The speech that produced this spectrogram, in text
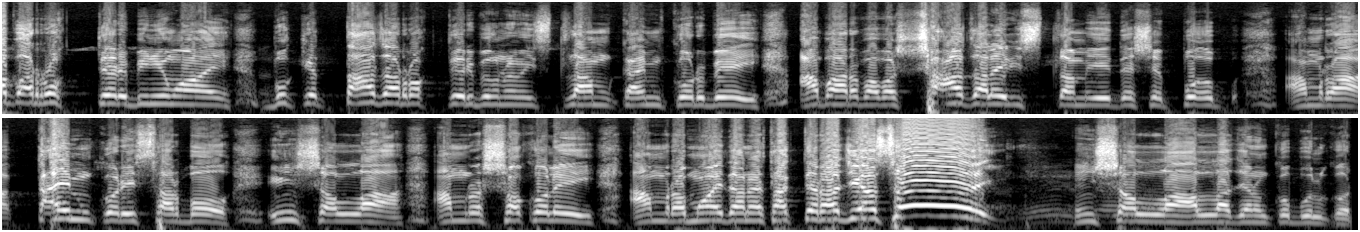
আবার রক্তের বিনিময়, বুকে তাজা রক্তের বিনিময় ইসলাম কায়েম করবে। আবার বাবা শাহজালের ইসলাম এই দেশে আমরা কায়েম করে সারব ইনশাল্লাহ আমরা সকলেই আমরা ময়দানে থাকতে রাজি আছি। ইনশাল্লাহ আল্লাহ যেন কবুল করে।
